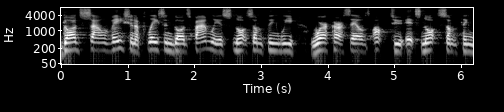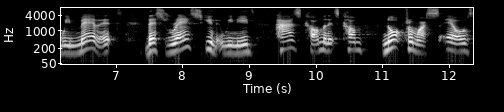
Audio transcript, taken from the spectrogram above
God's salvation, a place in God's family, is not something we work ourselves up to. It's not something we merit. This rescue that we need has come, and it's come not from ourselves,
